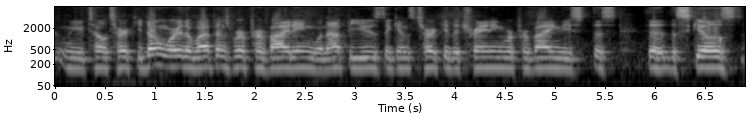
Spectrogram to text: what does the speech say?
we tell Turkey, don't worry, the weapons we're providing will not be used against Turkey. The training we're providing, these, this, the, the skills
